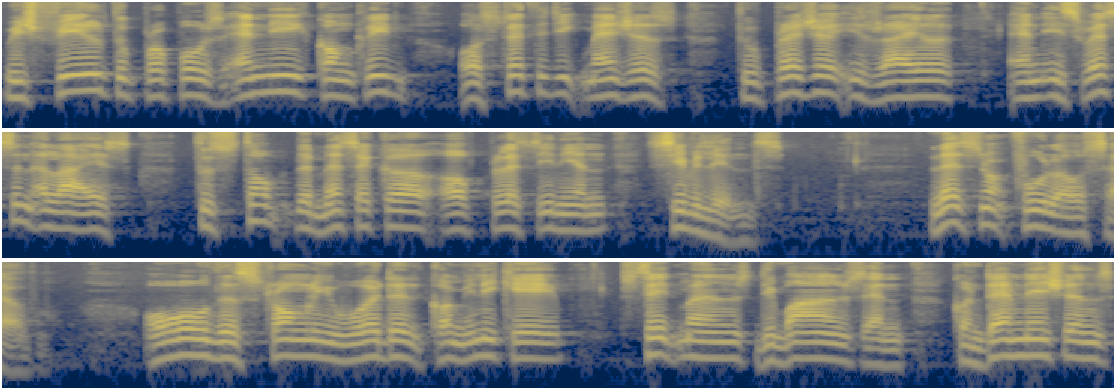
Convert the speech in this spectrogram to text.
which failed to propose any concrete or strategic measures to pressure Israel and its Western allies to stop the massacre of Palestinian civilians. Let's not fool ourselves. All the strongly worded communique, statements, demands, and condemnations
